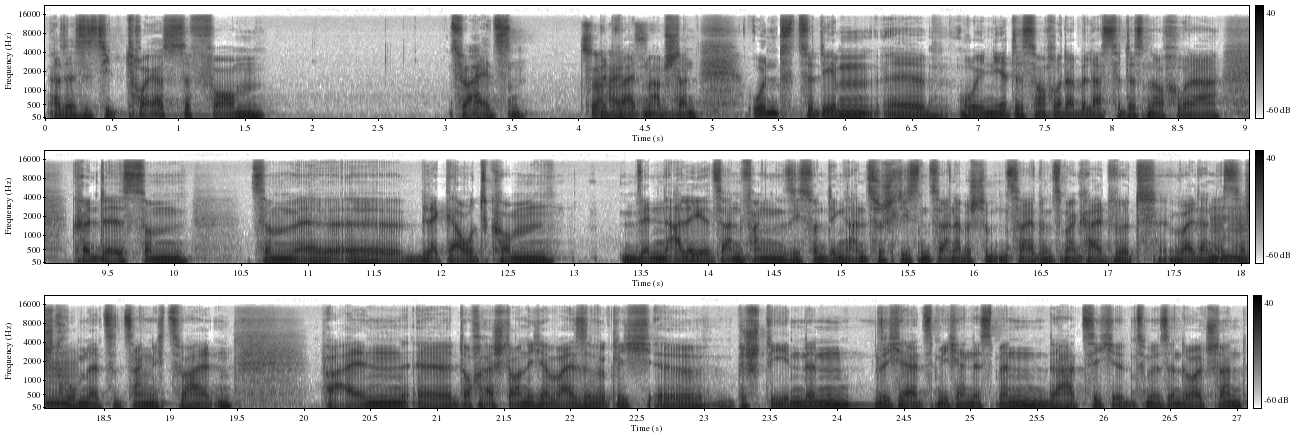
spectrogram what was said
Also es ist die teuerste Form zu heizen. Zu mit heizen. weitem Abstand. Und zudem äh, ruiniert es noch oder belastet es noch oder könnte es zum, zum äh, äh, Blackout kommen, wenn alle jetzt anfangen, sich so ein Ding anzuschließen zu einer bestimmten Zeit und es mal kalt wird, weil dann mhm. ist das mhm. Stromnetz sozusagen nicht zu halten. Bei allen äh, doch erstaunlicherweise wirklich äh, bestehenden Sicherheitsmechanismen, da hat sich zumindest in Deutschland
